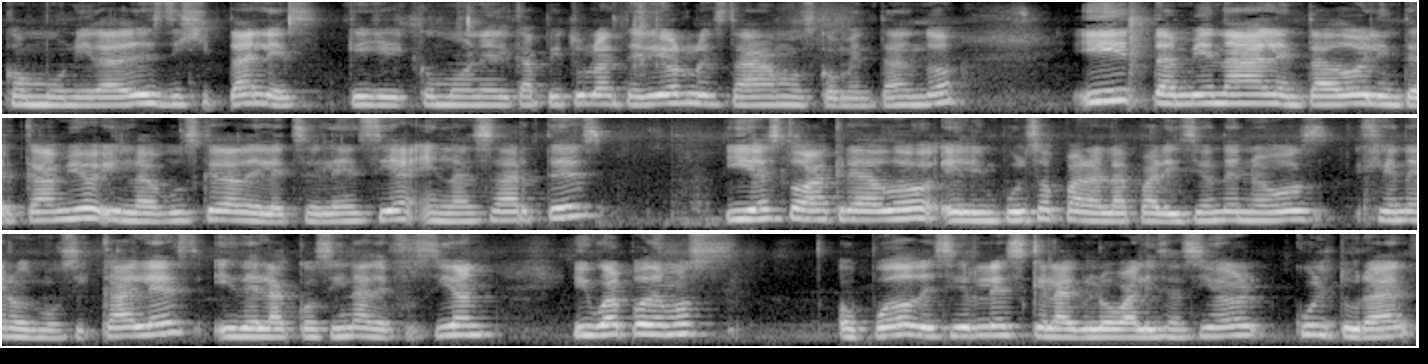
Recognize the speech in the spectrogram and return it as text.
comunidades digitales, que como en el capítulo anterior lo estábamos comentando, y también ha alentado el intercambio y la búsqueda de la excelencia en las artes y esto ha creado el impulso para la aparición de nuevos géneros musicales y de la cocina de fusión. Igual podemos o puedo decirles que la globalización cultural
